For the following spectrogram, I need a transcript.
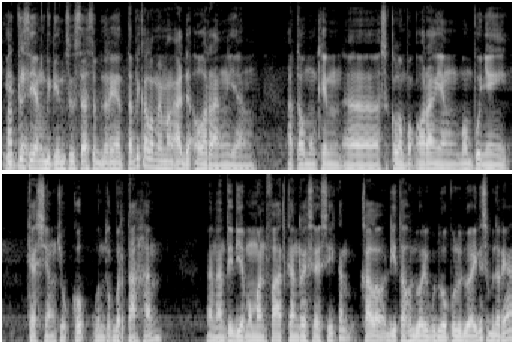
itu Oke. sih yang bikin susah sebenarnya. Tapi kalau memang ada orang yang atau mungkin eh, sekelompok orang yang mempunyai cash yang cukup untuk bertahan, nah nanti dia memanfaatkan resesi kan kalau di tahun 2022 ini sebenarnya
